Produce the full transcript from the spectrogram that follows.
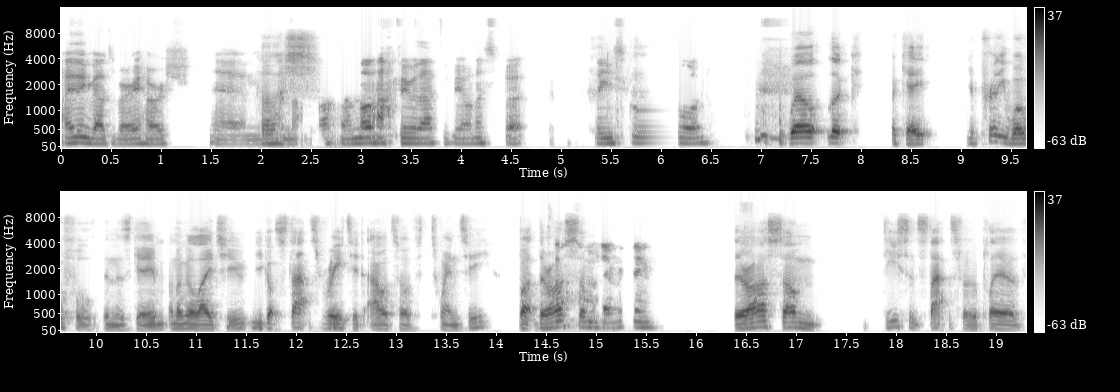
I think that's very harsh. Um, I'm not, I'm not happy with that to be honest, but please go on. well, look, okay, you're pretty woeful in this game. I'm not gonna lie to you. You got stats rated out of 20. but there are some everything. there are some decent stats for a player of,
